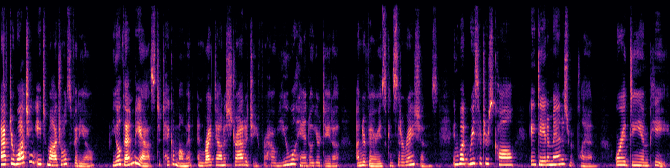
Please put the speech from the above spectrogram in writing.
After watching each module's video, you'll then be asked to take a moment and write down a strategy for how you will handle your data under various considerations in what researchers call a data management plan, or a DMP.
